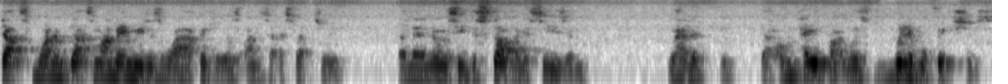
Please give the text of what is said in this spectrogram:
that's one of that's my main reasons why I think it was unsatisfactory. And then obviously the start of the season, we had a that on paper it was winnable fixtures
